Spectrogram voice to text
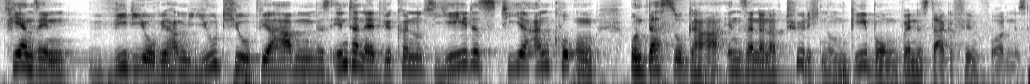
Fernsehen, Video, wir haben YouTube, wir haben das Internet, wir können uns jedes Tier angucken und das sogar in seiner natürlichen Umgebung, wenn es da gefilmt worden ist.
